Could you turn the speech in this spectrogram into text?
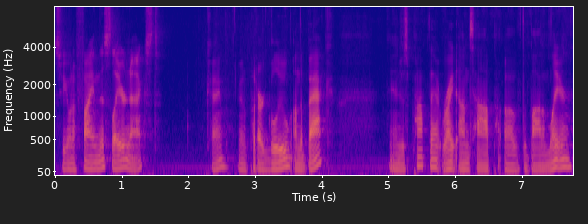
So you want to find this layer next. Okay, we're going to put our glue on the back and just pop that right on top of the bottom layer.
